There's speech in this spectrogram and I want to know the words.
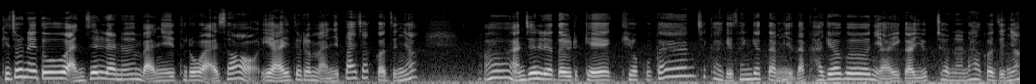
기존에도 안젤라는 많이 들어와서 이 아이들은 많이 빠졌거든요. 아, 안젤라도 이렇게 귀엽고 깜찍하게 생겼답니다. 가격은 이 아이가 6,000원 하거든요.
